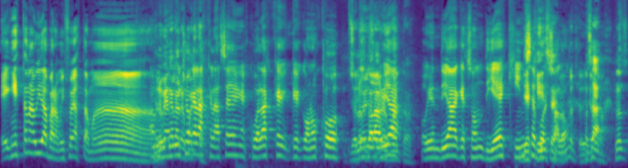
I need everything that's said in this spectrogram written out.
en esta Navidad para mí fue hasta A más. mí lo vi me han dicho que las clases en escuelas que, que conozco Yo lo vi en el todavía, hoy en día que son 10, 15 10, por 15. salón. Te, digo, O sea, te, digo,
